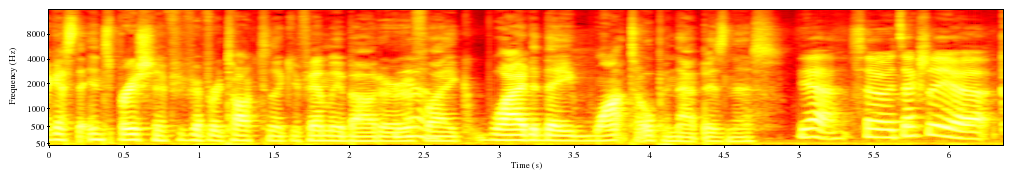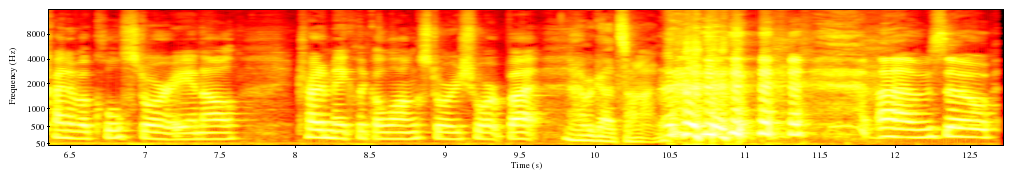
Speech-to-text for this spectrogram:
I guess the inspiration if you've ever talked to like your family about it, or Yeah. if like why did they want to open that business? Yeah, so it's actually a kind of a cool story and I'll try to make like a long story short, but Now we got time. Um, so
